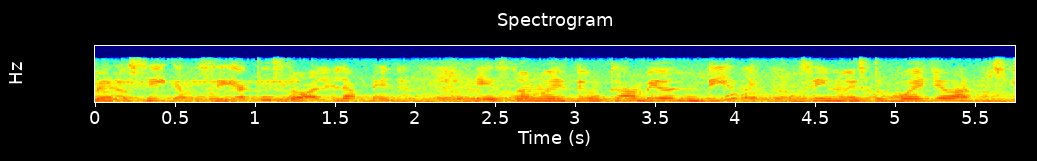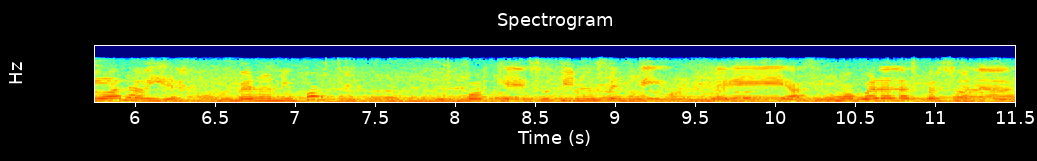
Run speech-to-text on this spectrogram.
pero siga, siga que esto vale la pena. Esto no es de un cambio de un día, sino esto puede llevarnos toda la vida, pero no importa, porque eso tiene un sentido. Eh, así como para las personas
